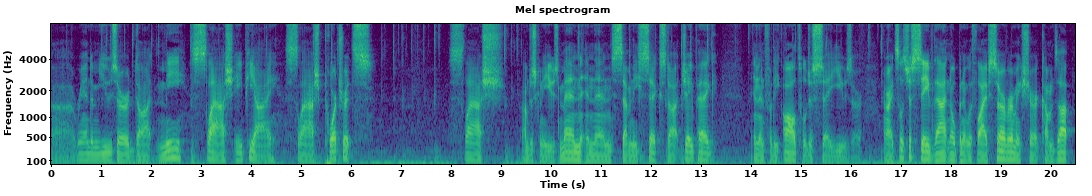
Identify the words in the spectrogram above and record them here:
uh, random user dot me slash API slash portraits slash I'm just going to use men and then 76.jpg and then for the alt we'll just say user. Alright, so let's just save that and open it with live server, make sure it comes up.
